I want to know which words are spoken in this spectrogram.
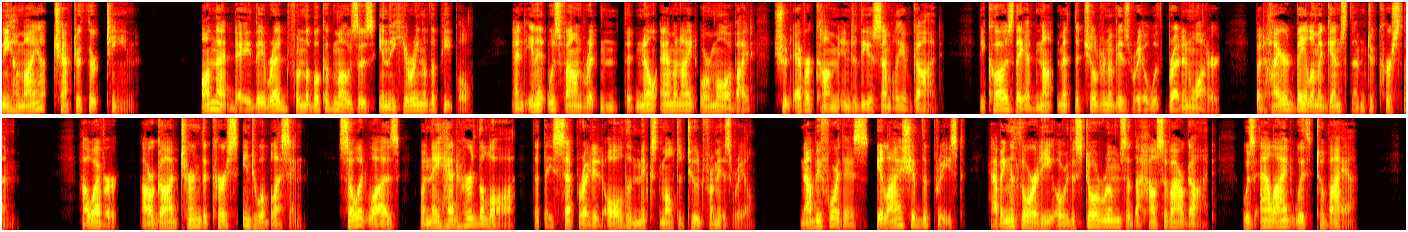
Nehemiah chapter 13 On that day they read from the book of Moses in the hearing of the people, and in it was found written that no Ammonite or Moabite should ever come into the assembly of God, because they had not met the children of Israel with bread and water, but hired Balaam against them to curse them. However, our God turned the curse into a blessing. So it was, when they had heard the law, that they separated all the mixed multitude from Israel. Now before this, Eliashib the priest, having authority over the storerooms of the house of our God, was allied with Tobiah.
